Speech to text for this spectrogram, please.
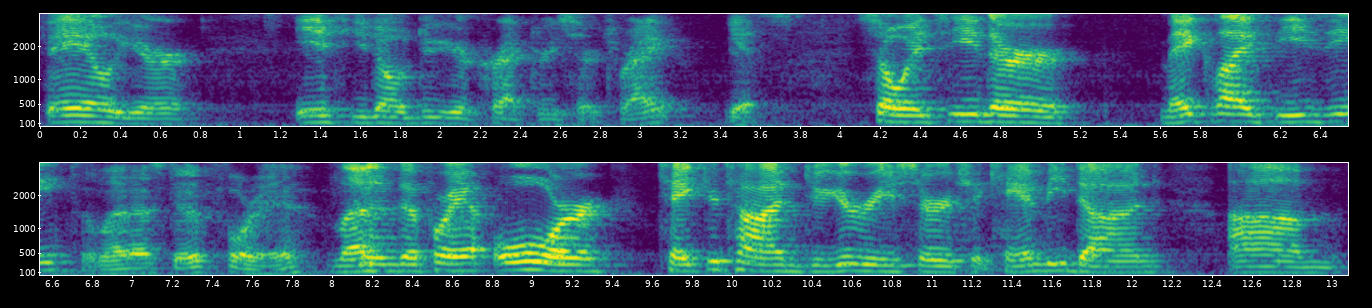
failure if you don't do your correct research, right? Yes. So it's either make life easy, So let us do it for you. let them do it for you, or take your time, do your research. It can be done. Um,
